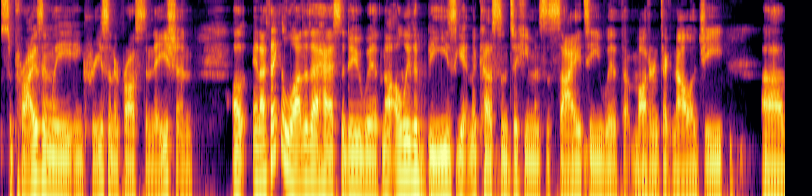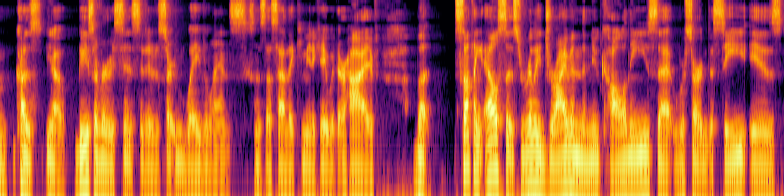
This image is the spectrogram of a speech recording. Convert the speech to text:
surprisingly increasing across the nation. Uh, and I think a lot of that has to do with not only the bees getting accustomed to human society with modern technology, because um, you know bees are very sensitive to certain wavelengths since that's how they communicate with their hive, but something else that's really driving the new colonies that we're starting to see is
